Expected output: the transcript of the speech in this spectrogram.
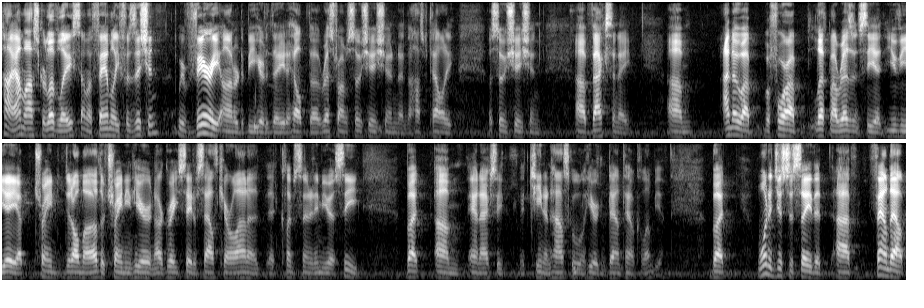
Hi, I'm Oscar Lovelace. I'm a family physician. We're very honored to be here today to help the Restaurant Association and the Hospitality Association uh, vaccinate. Um, I know I, before I left my residency at UVA, I trained, did all my other training here in our great state of South Carolina at Clemson and MUSC, but um, and actually at Keenan High School here in downtown Columbia. But wanted just to say that I found out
